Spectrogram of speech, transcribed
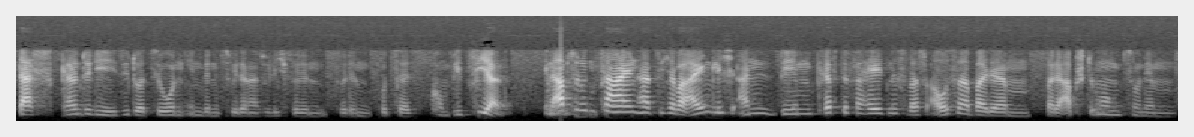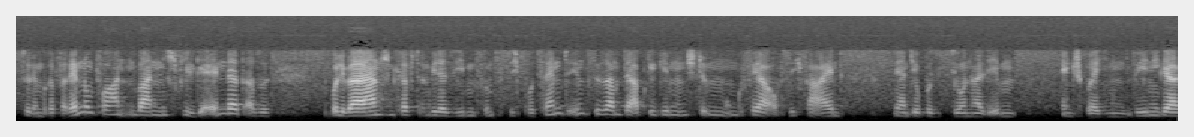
das könnte die Situation in Venezuela natürlich für den, für den Prozess komplizieren. In absoluten Zahlen hat sich aber eigentlich an dem Kräfteverhältnis, was außer bei der, bei der Abstimmung zu dem, zu dem Referendum vorhanden war, nicht viel geändert. Also die bolivarianischen Kräfte haben wieder 57 Prozent insgesamt der abgegebenen Stimmen ungefähr auf sich vereint, während die Opposition halt eben entsprechend weniger,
